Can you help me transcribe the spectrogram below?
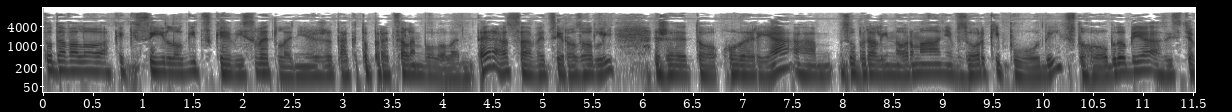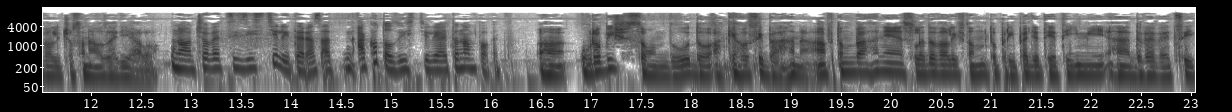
to dávalo akési logické vysvetlenie, že tak to predsa len bolo. Len teraz sa veci rozhodli, že to overia a zobrali normálne vzorky pôdy z toho obdobia a zisťovali, čo sa naozaj dialo. No a čo vedci zistili teraz? A ako to zistili? Aj to nám povedz. Urobíš sondu do akéhosi bahna a v tom bahne sledovali v tomto prípade tie týmy uh, dve veci.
